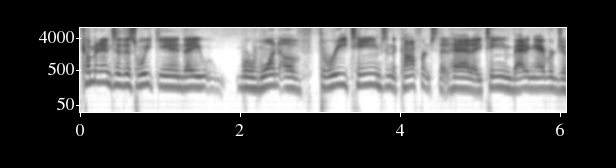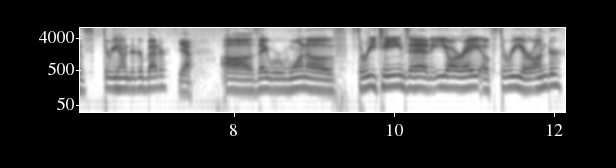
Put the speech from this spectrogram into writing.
coming into this weekend, they were one of three teams in the conference that had a team batting average of 300 or better. Yeah. Uh, they were one of three teams that had an ERA of three or under.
